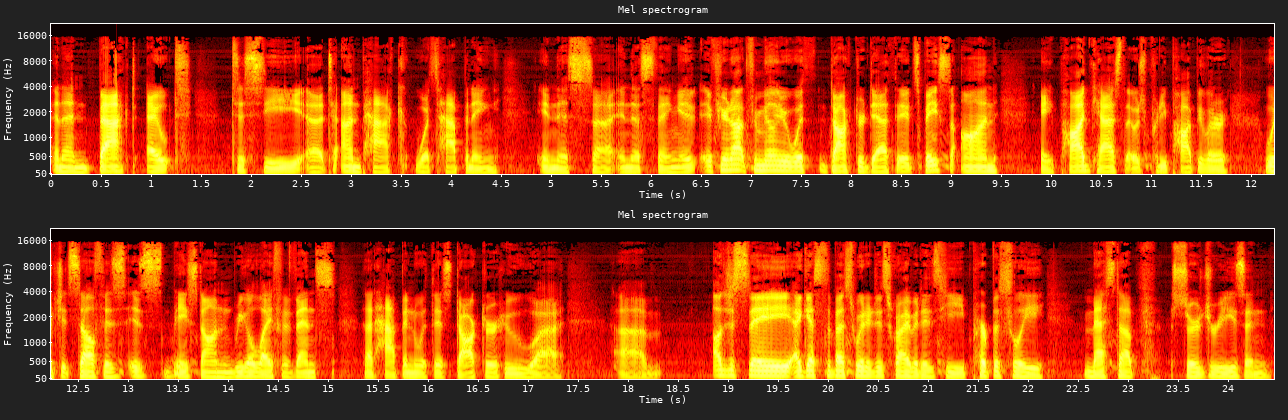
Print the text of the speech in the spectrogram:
and then backed out to see uh, to unpack what's happening in this uh, in this thing. If you're not familiar with Doctor Death, it's based on a podcast that was pretty popular, which itself is is based on real life events that happened with this doctor who. Uh, um, I'll just say, I guess the best way to describe it is he purposely messed up surgeries and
